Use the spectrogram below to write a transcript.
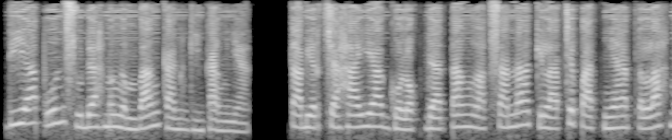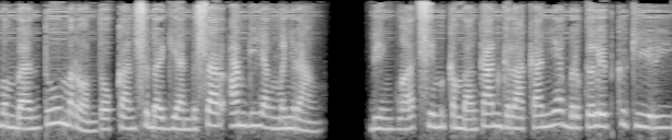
dia pun sudah mengembangkan ginkangnya. Tabir cahaya golok datang laksana kilat cepatnya telah membantu merontokkan sebagian besar ambi yang menyerang. Bing Sim kembangkan gerakannya berkelit ke kiri,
